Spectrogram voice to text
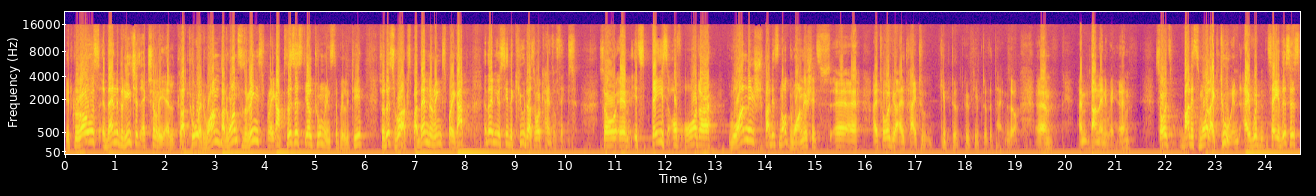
It grows, and then it reaches actually a plateau at one. But once the rings break up, this is still Toomre instability. So this works. But then the rings break up, and then you see the Q does all kinds of things. So um, it stays of order one-ish, but it's not one-ish. It's uh, I told you I'll try to keep to, keep to the time. So um, I'm done anyway. Um, so it's but it's more like two, and I wouldn't say this is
